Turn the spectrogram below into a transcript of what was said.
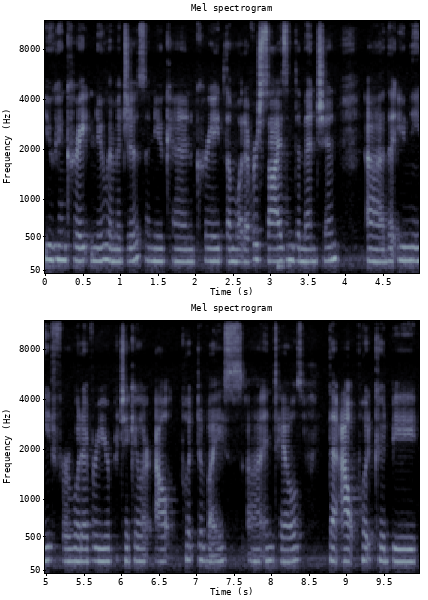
you can create new images and you can create them whatever size and dimension uh, that you need for whatever your particular output device uh, entails. The output could be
